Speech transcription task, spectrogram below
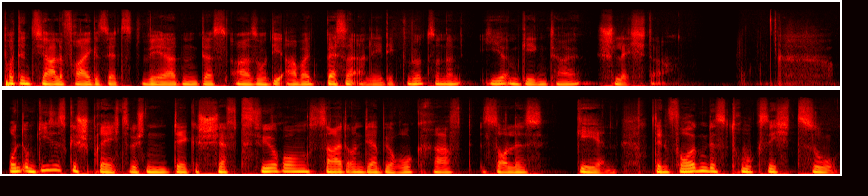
Potenziale freigesetzt werden, dass also die Arbeit besser erledigt wird, sondern hier im Gegenteil schlechter. Und um dieses Gespräch zwischen der Geschäftsführungsseite und der Bürokraft soll es gehen. Denn Folgendes trug sich zu.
